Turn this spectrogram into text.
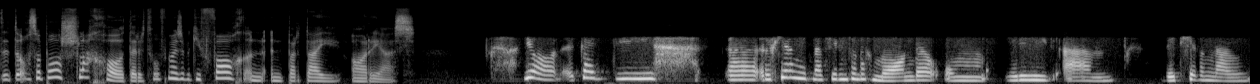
dit daar's 'n paar slaggate. Dit voel vir my so 'n bietjie vaag in in party areas. Ja, kyk die eh uh, regering het nou 24 maande om hierdie ehm um, wetgewing nou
